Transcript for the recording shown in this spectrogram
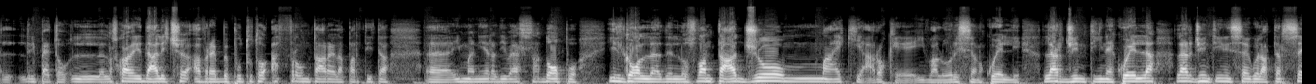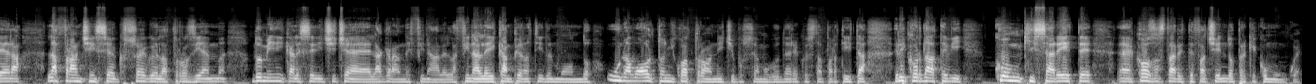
ripeto, la squadra di Dalic avrebbe potuto affrontare la partita eh, in maniera diversa dopo il gol dello svantaggio, ma è chiaro che i valori siano quelli. L'Argentina è quella, l'Argentina insegue la terza, la Francia insegue la troisième, domenica alle 16 c'è la grande finale, la finale dei campionati del mondo. Una volta ogni quattro anni ci possiamo godere questa partita. Ricordatevi con chi sarete, eh, cosa starete facendo, perché comunque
